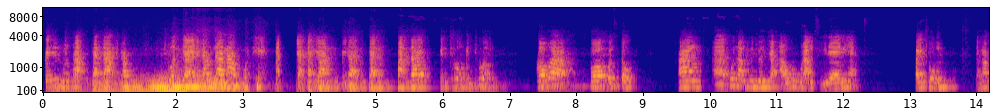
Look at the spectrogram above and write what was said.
เป็นดินเหมือนกันดารนะครับ ส่วนใหญ่นะครับด้านหน้าฝนนี้ปั่นจักรยานไม่ได้เหมือนกันปั่นได้เป็นช่วงเป็นช่วง เพราะว่าพอฝนตกทางผู้นำชุมชนจะเอาลูกรังสีแดงเนี่ยไปถมนะครับ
